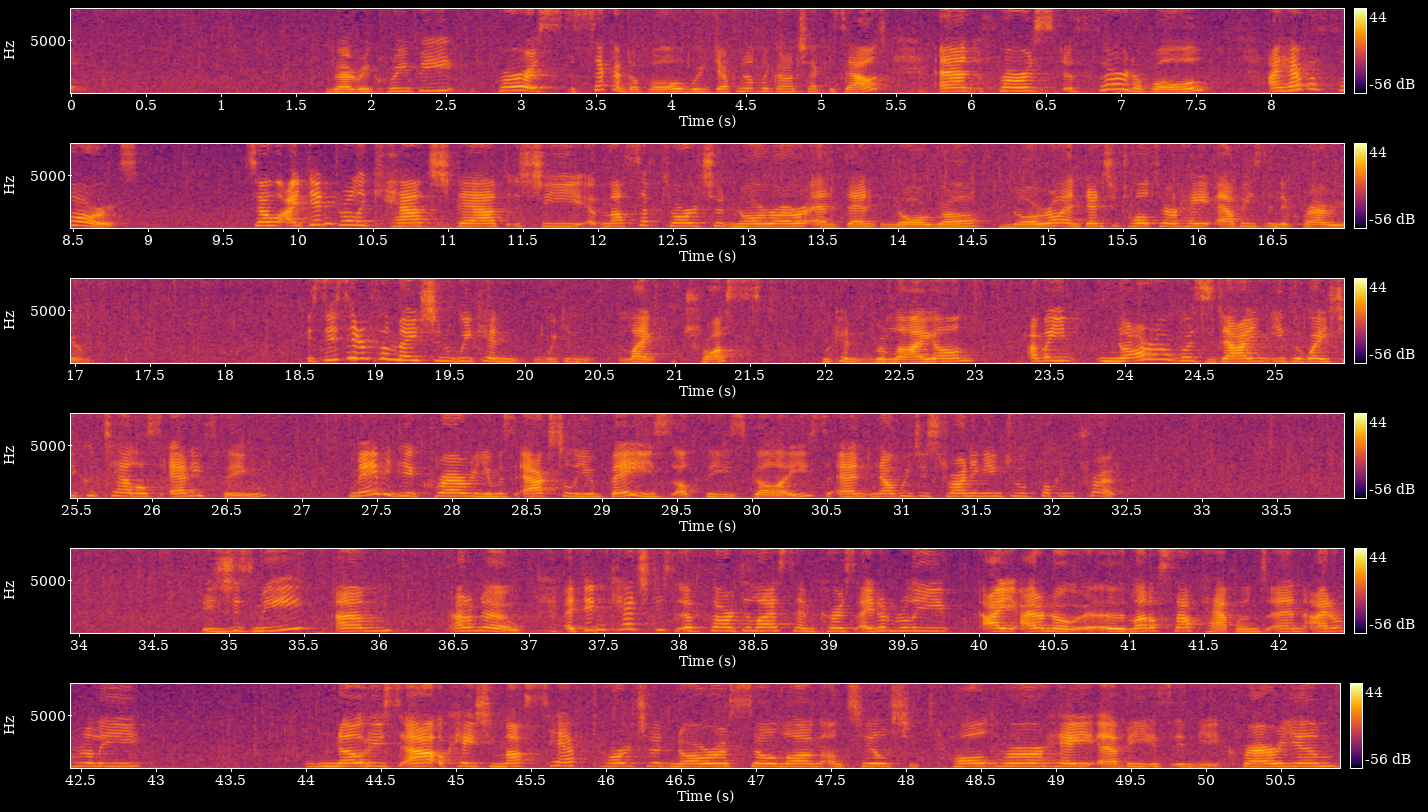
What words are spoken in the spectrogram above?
Very creepy. First, second of all, we're definitely gonna check this out. And first, third of all, I have a thought. So I didn't really catch that she must have tortured Nora and then Nora, Nora, and then she told her, "Hey, Abby's in the aquarium." Is this information we can we can like trust? We can rely on? I mean, Nora was dying either way. She could tell us anything. Maybe the aquarium is actually a base of these guys, and now we're just running into a fucking trap. It's just me? Um, I don't know. I didn't catch this uh, third the last time because I don't really, I, I don't know, a lot of stuff happened and I don't really notice, ah, okay, she must have tortured Nora so long until she told her, hey, Abby is in the aquarium.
